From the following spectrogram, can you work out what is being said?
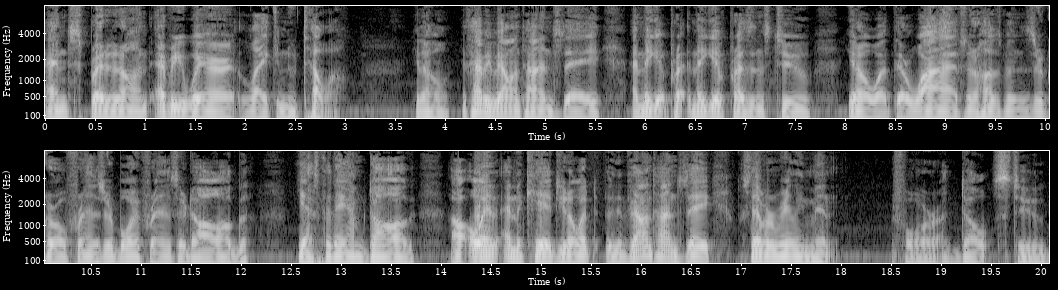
and spread it on everywhere like Nutella. You know, it's Happy Valentine's Day, and they get pre- and they give presents to you know what their wives, their husbands, their girlfriends, their boyfriends, their dog. Yes, the damn dog. Uh, oh, and, and the kids. You know what? Valentine's Day was never really meant for adults to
